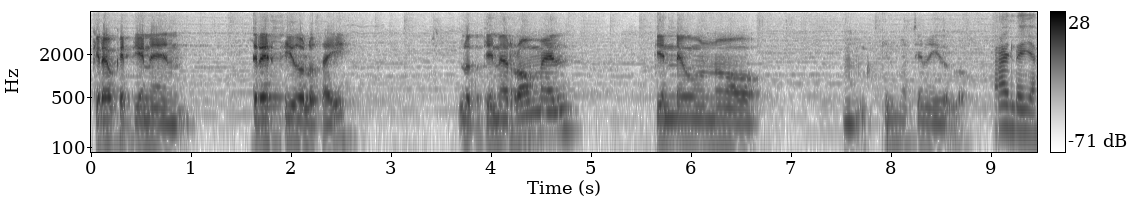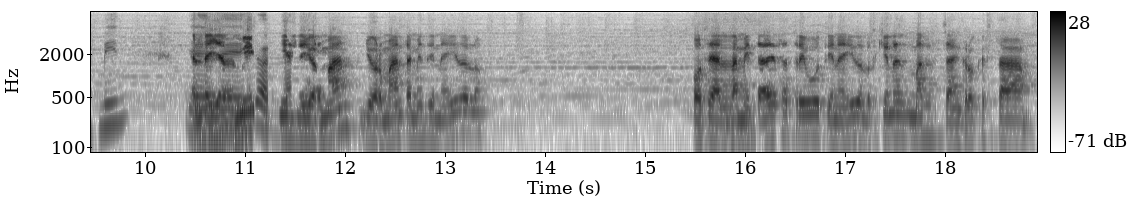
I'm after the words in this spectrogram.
creo que tienen tres ídolos ahí. Lo tiene Rommel, tiene uno... Mm, ¿Quién más tiene ídolo? Ah, el de Yasmin. El, de Yasmin y el de Yorman. Yorman también tiene ídolo. O sea, la mitad de esa tribu tiene ídolos. ¿Quiénes más están? Creo que está,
